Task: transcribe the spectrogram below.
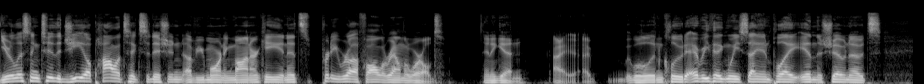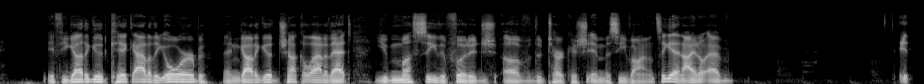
You're listening to the geopolitics edition of your morning monarchy, and it's pretty rough all around the world. And again, I, I will include everything we say and play in the show notes. If you got a good kick out of the orb and got a good chuckle out of that, you must see the footage of the Turkish embassy violence. Again, I don't have it.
